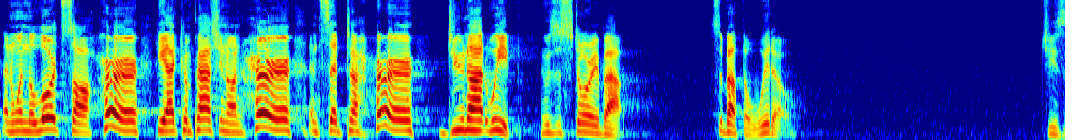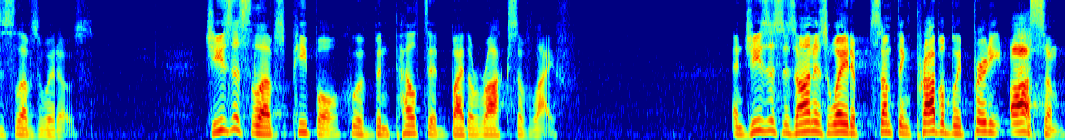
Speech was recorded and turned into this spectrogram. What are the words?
And when the Lord saw her, he had compassion on her and said to her, Do not weep. Who's the story about? It's about the widow. Jesus loves widows. Jesus loves people who have been pelted by the rocks of life. And Jesus is on his way to something probably pretty awesome,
